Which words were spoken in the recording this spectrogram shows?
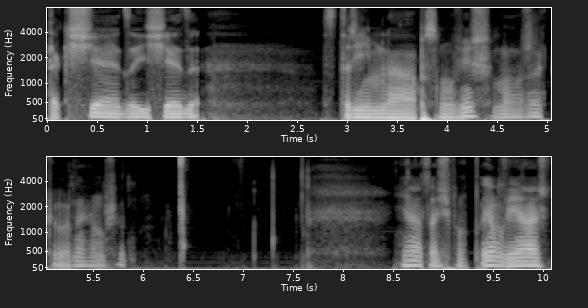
tak siedzę i siedzę, Streamlabs mówisz? Może kurde, muszę ja coś po... Ja mówię, ja, już-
